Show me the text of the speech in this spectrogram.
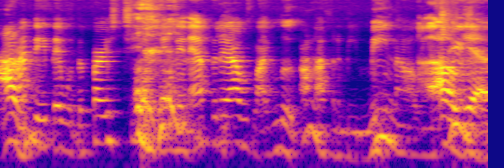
I, I did that with the first chick, and then after that, I was like, "Look, I'm not gonna be mean all this." Oh yeah,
